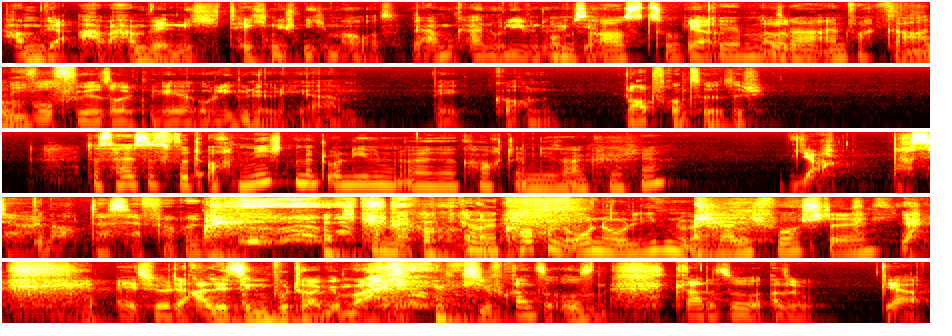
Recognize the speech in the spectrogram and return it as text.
haben wir, haben wir nicht, technisch nicht im Haus. Wir haben kein Olivenöl. Um es auszugeben ja, also oder einfach gar nicht. Wofür sollten wir Olivenöl hier haben? Wir kochen nordfranzösisch. Das heißt, es wird auch nicht mit Olivenöl gekocht in dieser Küche? Ja, das ist ja, genau. das ist ja verrückt. Ich kann, mir, ich kann mir Kochen ohne Olivenöl gar nicht vorstellen. Ja, es wird alles in Butter gemacht, die Franzosen. Gerade so, also ja.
